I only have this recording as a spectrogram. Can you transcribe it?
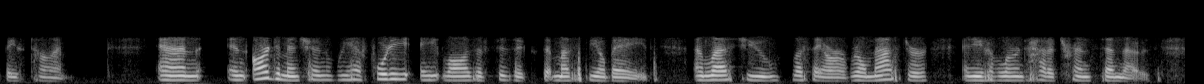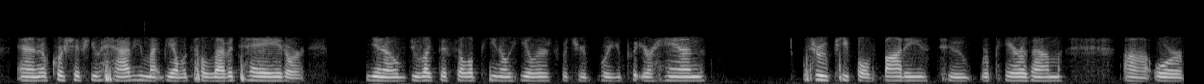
space-time. And in our dimension, we have 48 laws of physics that must be obeyed unless you, let's say, are a real master and you have learned how to transcend those. And of course, if you have, you might be able to levitate or, you know, do like the Filipino healers, which are, where you put your hand through people's bodies to repair them, uh, or,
